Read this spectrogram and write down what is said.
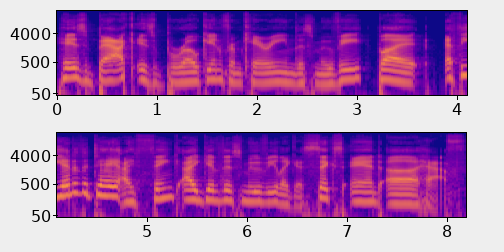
His back is broken from carrying this movie, but at the end of the day, I think I give this movie like a six and a half.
